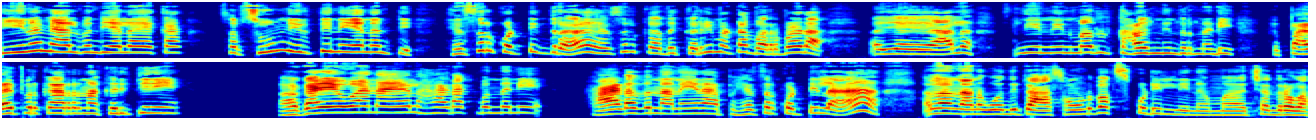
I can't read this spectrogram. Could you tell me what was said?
ನೀನೇ ಮ್ಯಾಲ್ ಬಂದಿಯಲ್ಲ ಯಾಕ? ಸ್ವಲ್ಪ ಸುಮ್ಮನೆ ಇರ್ತೀನಿ ಏನಂತಿ. ಹೆಸರು ಕೊಟ್ಟಿದ್ರ, ಹೆಸರು ಅದು ಕರಿ ಮಠ ಬರಬೇಡ ಅಯ್ಯಯ್ಯ ಅಲ್ಲ ನೀನ್ ನಿನ್ನ ಮೊದಲು ತಾಳ್ ನಿಂದ್ರ ನಡಿ. ಪಾಯ ಪ್ರಕಾರ ನಾ ಕರಿತೀನಿ. ಅಗಯವ್ವ ನಾ ಎಲ್ಲ ಹಾಡಕ್ ಬಂದನಿ? ಹಾಡೋದು ನಾನೇನ ಹೆಸರು ಕೊಟ್ಟಿಲ್ಲ? ಅಲ್ಲ, ನನಗೆ ಒಂದಿಟ್ಟು ಆ ಸೌಂಡ್ ಬಾಕ್ಸ್ ಕೊಡಿಲ್ಲ ನೀನು ಚಂದ್ರವ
